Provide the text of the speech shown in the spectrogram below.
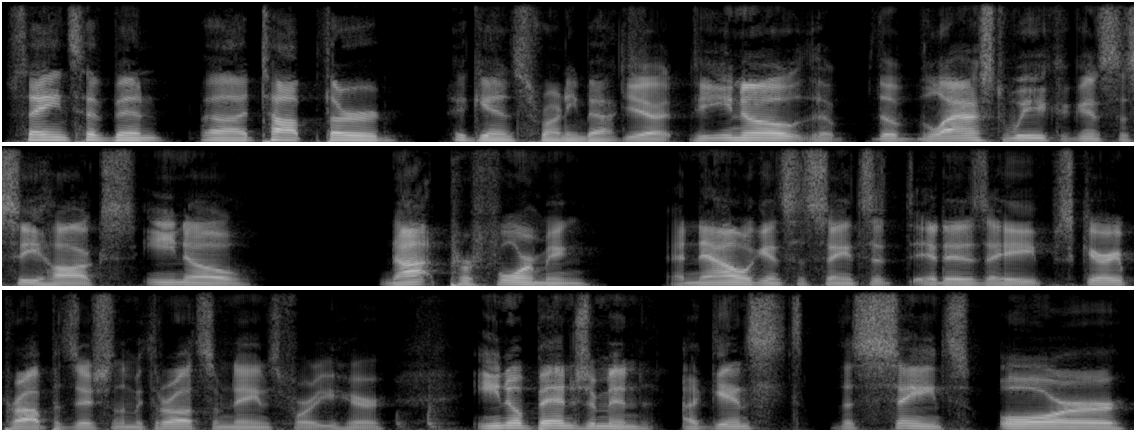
Saints have been uh, top third against running backs. Yeah, the Eno the the last week against the Seahawks, Eno not performing, and now against the Saints, it, it is a scary proposition. Let me throw out some names for you here: Eno Benjamin against the Saints, or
